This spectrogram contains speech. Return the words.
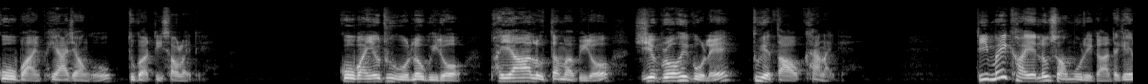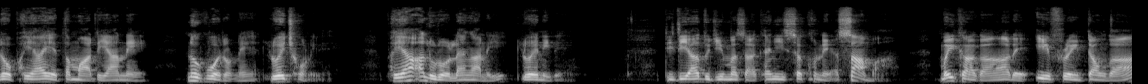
ကိုယ်ပိုင်ဖခင်เจ้าကိုသူကတိဆောက်လိုက်တယ်။ကိုယ်ပိုင်ရုပ်ထုကိုလှုပ်ပြီးတော့ဖခင်လို့သတ်မှတ်ပြီးတော့ယေဘရဟိတ်ကိုလည်းသူ့ရဲ့သားကိုခန့်လိုက်တယ်။ဒီမိခါရဲ့လှုပ်ဆောင်မှုတွေကတကယ်တော့ဖခင်ရဲ့တမန်တရားနဲ့ နှုတ်ကပတ်တော်နဲ့လွဲချော်နေတယ်။ဖះအလိုတော်လမ်းကနေလွဲနေတယ်။ဒီတရားသူကြီးမဆာခန်းကြီး16အစမှာမိခါကတဲ့အေဖရိမ်တောင်သား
